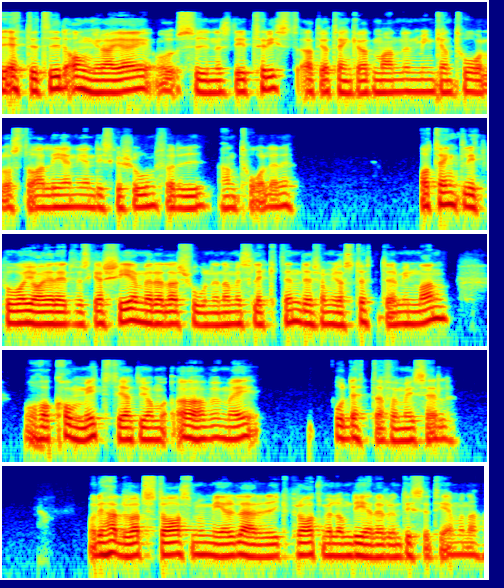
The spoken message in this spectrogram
I ettertid angrer jeg og synes det er trist at jeg tenker at mannen min kan tåle å stå alene i en diskusjon fordi han tåler det. Har tenkt litt på hva jeg er redd for skal skje med relasjonene med slekten dersom jeg støtter min mann, og har kommet til at jeg må øve meg på dette for meg selv. Og det hadde vært stas med mer lærerik prat mellom dere rundt disse temaene.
